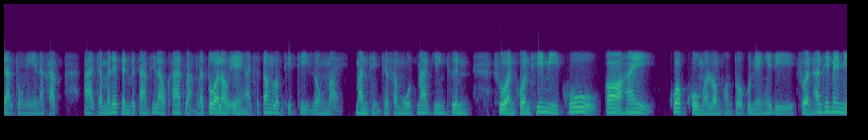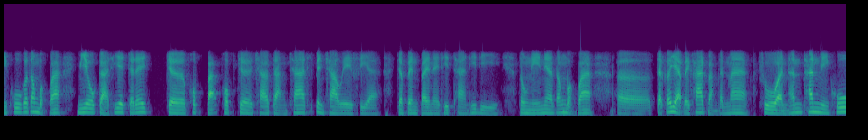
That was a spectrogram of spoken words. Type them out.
จากตรงนี้นะครับ อาจจะไม่ได้เป็นไปตามที่เราคาดหวัง และตัวเราเองอาจจะต้องลดทิฐิลงหน่อย มันถึงจะสมูทมากยิ่งขึ้น ส่วนคนที่มีคู่ก็ให้ควบคุมอารมณ์ของตัวคุณเองให้ดี ส่วนท่านที่ไม่มีคู่ก็ต้องบอกว่า มีโอกาสที่จะได้ เจอพบปะพบเจอชาวต่างชาติที่เป็นชาวเอเชีย จะเป็นไปในทิศทางที่ดี ตรงนี้เนี่ยต้องบอกว่าเอ่อแต่ก็อย่าไปคาดหวังกันมาก ส่วนท่านท่านมีคู่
